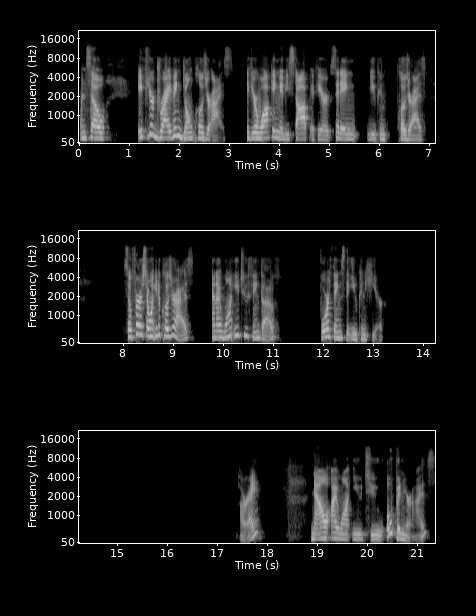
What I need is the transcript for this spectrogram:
And so if you're driving, don't close your eyes. If you're walking, maybe stop. If you're sitting, you can close your eyes. So, first, I want you to close your eyes and I want you to think of four things that you can hear. All right. Now, I want you to open your eyes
